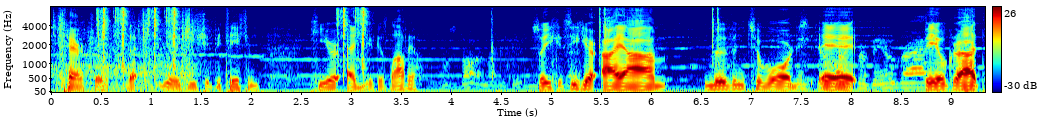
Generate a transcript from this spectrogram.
territory that really he should be taking here in Yugoslavia. So you can see here, I am moving towards uh, Beograd.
